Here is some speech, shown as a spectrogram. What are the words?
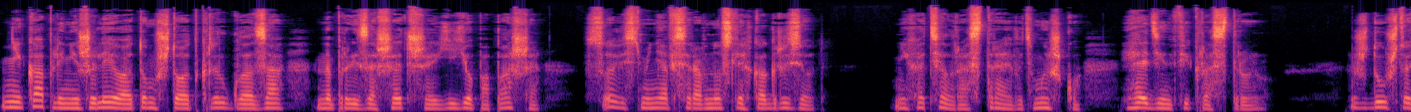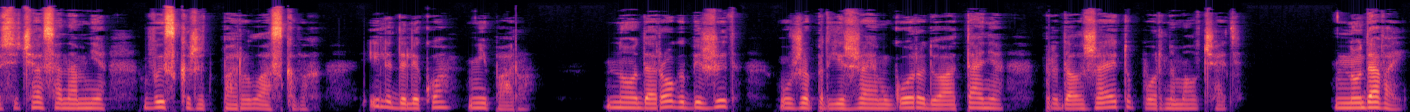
ни капли не жалею о том, что открыл глаза на произошедшее ее папаше, совесть меня все равно слегка грызет. Не хотел расстраивать мышку, и один фиг расстроил. Жду, что сейчас она мне выскажет пару ласковых, или далеко не пару. Но дорога бежит, уже подъезжаем к городу, а Таня продолжает упорно молчать. «Ну давай,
